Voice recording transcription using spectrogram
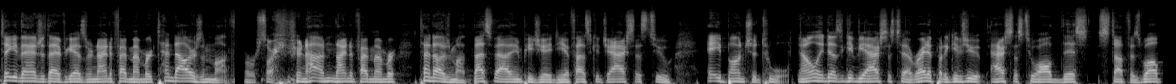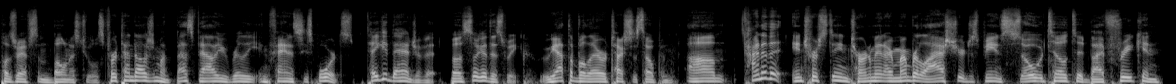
take advantage of that if you guys are a 9 to 5 member, $10 a month. Or sorry, if you're not a 9 to 5 member, $10 a month. Best value in PGA DFS get you access to a bunch of tools. Not only does it give you access to that Reddit, but it gives you access to all this stuff as well. Plus, we have some bonus tools for $10 a month. Best value really in fantasy sports. Take advantage of it. But let's look at this week. We got the Valero Texas Open. Um, kind of an interesting tournament. I remember last year just being so tilted by freaking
